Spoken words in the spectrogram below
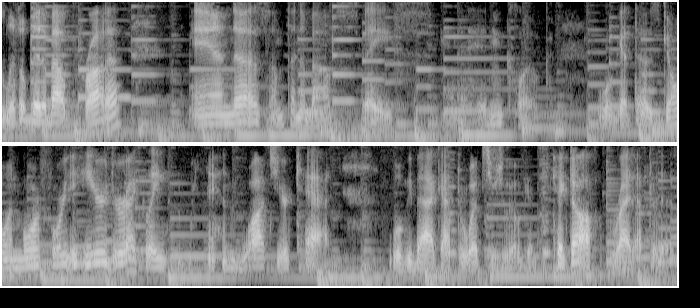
little bit about Prada and uh, something about space and a hidden cloak. We'll get those going more for you here directly and watch your cat. We'll be back after Webster's Wheel gets kicked off right after this.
